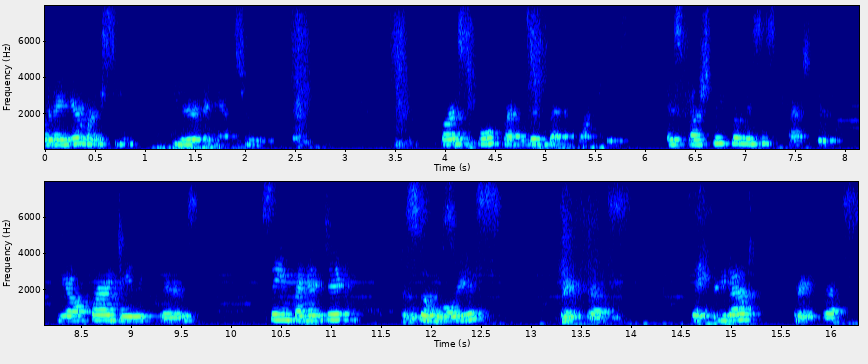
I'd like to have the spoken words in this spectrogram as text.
but in your mercy hear and answer me. For our school friends and benefactors, especially for Mrs. Casper, we offer our daily prayers. Saint Benedict Saborius, pray for us. Saint Rita, pray for us.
